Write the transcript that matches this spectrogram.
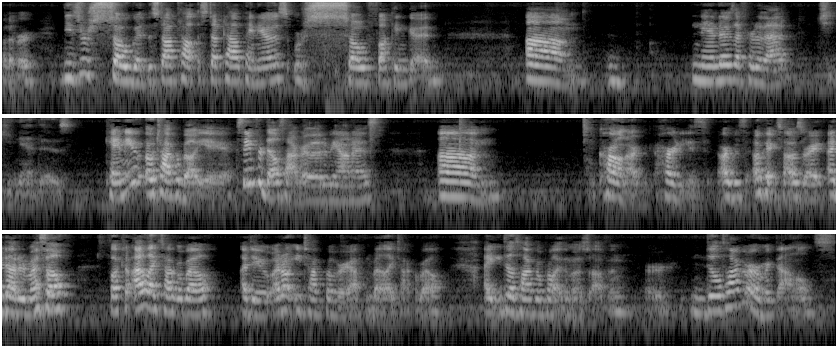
Whatever. These are so good. The stuffed stuffed jalapenos were so fucking good. Um, Nando's, I've heard of that. Cheeky Nando's. Can you? Oh, Taco Bell, yeah, yeah. Same for Del Taco though, to be honest. Um, Carl and Ar- Hardee's, Arby's. Okay, so I was right. I doubted myself. Fuck, I like Taco Bell. I do. I don't eat Taco Bell very often, but I like Taco Bell. I eat Del Taco probably the most often, or Del Taco or McDonald's,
